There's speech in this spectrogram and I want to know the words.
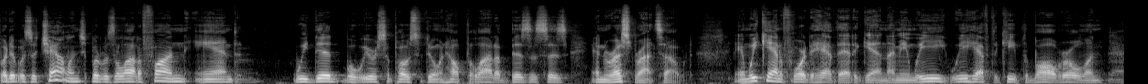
but it was a challenge, but it was a lot of fun. And we did what we were supposed to do and helped a lot of businesses and restaurants out and we can't afford to have that again. I mean, we we have to keep the ball rolling, yeah.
